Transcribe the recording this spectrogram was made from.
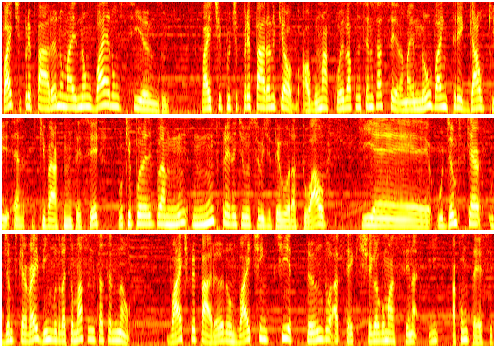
vai te preparando, mas não vai anunciando. Vai, tipo, te preparando que, ó, alguma coisa vai acontecer nessa cena, mas não vai entregar o que, é, o que vai acontecer. O que, por exemplo, é mu muito presente no filme de terror atual, que é o jumpscare, o jumpscare vai vir, você vai tomar sua nessa cena, não. Vai te preparando, vai te inquietando até que chega alguma cena e acontece.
